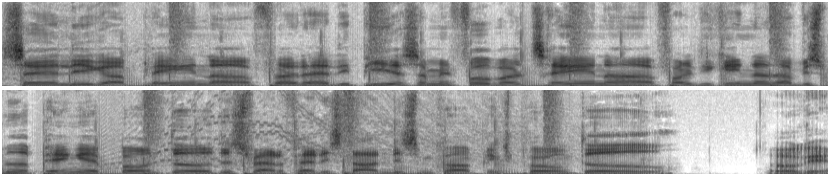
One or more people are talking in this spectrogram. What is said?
så jeg ligger planer, flotte er de piger som en fodboldtræner. Folk de griner, når vi smider penge på bundet. Det svært at fatte i starten, ligesom koblingspunktet. Okay.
